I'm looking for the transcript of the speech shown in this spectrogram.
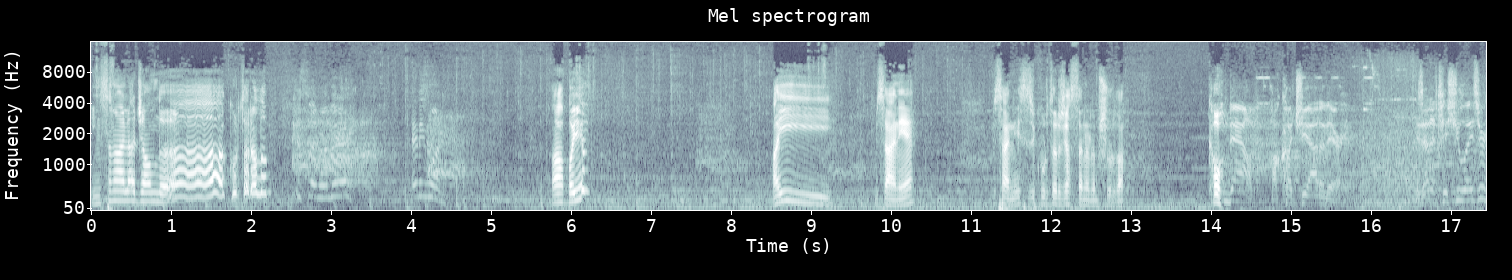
insan hala canlı. Aa kurtaralım. Ah bayım. Ay bir saniye. Bir saniye sizi kurtaracağız sanırım şuradan. Oh. Is that a tissue laser?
